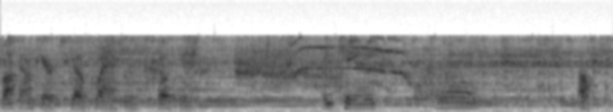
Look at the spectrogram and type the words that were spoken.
Fuck, I don't care. Just go. Come on, Ashley. Let's go, kid. Are you kidding me? Yeah. Oh.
